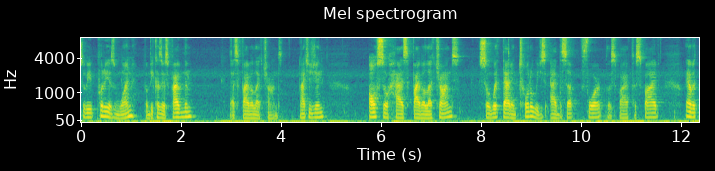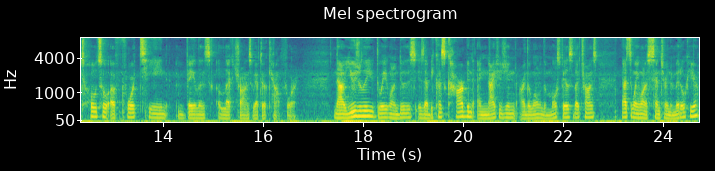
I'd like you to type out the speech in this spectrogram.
So we put it as one, but because there's five of them, that's five electrons. Nitrogen also has five electrons. So with that in total, we just add this up, four plus five plus five. We have a total of 14 valence electrons we have to account for. Now, usually the way you want to do this is that because carbon and nitrogen are the one with the most valence electrons, that's the one you want to center in the middle here.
